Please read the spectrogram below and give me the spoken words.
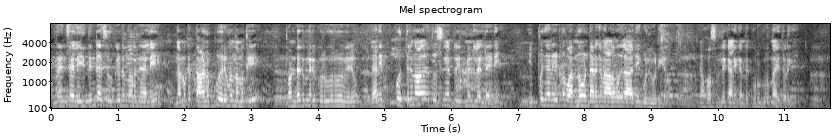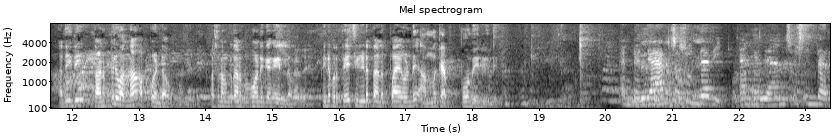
എന്ന് വെച്ചാൽ ഇതിന്റെ സുഖം എന്ന് പറഞ്ഞാൽ നമുക്ക് തണുപ്പ് വരുമ്പോൾ നമുക്ക് തൊണ്ടക്കുന്ന ഒരു കുറുകുറു വരും. ഞാൻ ഇപ്പൊ ഒത്തിരി നാല് ദിവസം ഞാൻ ട്രീറ്റ്മെന്റിലുണ്ടായിന് ഇപ്പൊ ഞാൻ ഇവിടുന്ന് വന്നുകൊണ്ട് എനിക്ക് നാളെ മുതൽ ആദ്യം ഗുളി കുടിക്കണം. ഞാൻ ഹോസ്പിറ്റലിൽ കാണിക്കണ്ട. കുറുകുറുന്നായി തുടങ്ങി. അത് ഇത് തണുപ്പിൽ വന്നാൽ അപ്പം ഉണ്ടാവും. പക്ഷെ നമുക്ക് തണുപ്പ് പോകാണ്ടിരിക്കാൻ കഴിയില്ലല്ലോ. പിന്നെ പ്രത്യേകിച്ച് ഇവിടെ തണുപ്പായതുകൊണ്ട് അമ്മയ്ക്ക് എപ്പോ വരും ഇത്? എന്റെ ഡാൻസ് സുന്ദരി എന്റെ ഡാൻസ് സുന്ദര.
